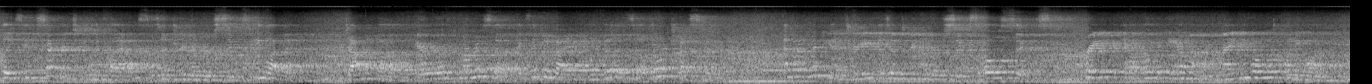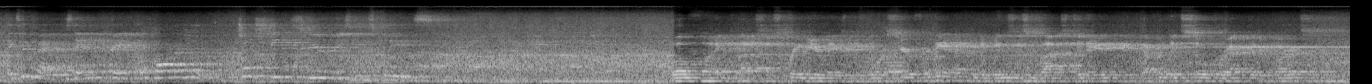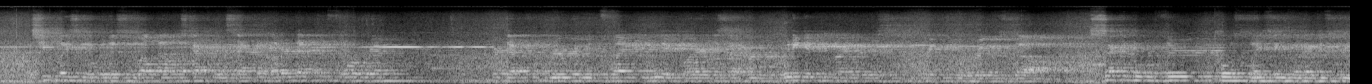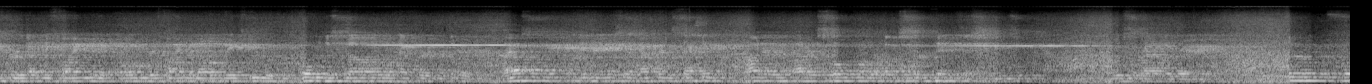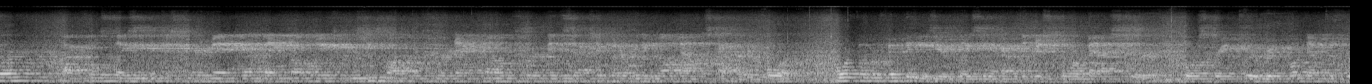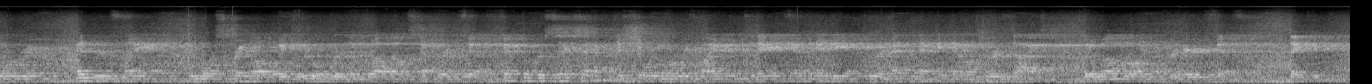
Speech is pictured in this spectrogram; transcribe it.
Placing second in the class is entry number 611, Donovan Airlift Marissa, exhibited by Noah Bills of Dorchester. And our winning entry is entry number 606, Craig Atwood Anna, 9121, exhibited by Roseanne Craig of Waterloo. Judge Stevens, for your reasons, please. Well, fine class, it's great year for us here. For me, after the wins this class today, everything's so correct in her cards. She it with this well balanced after in second, on her depth and fore rib, her depth of rear and flank, really admire this effort. Winning it is great for rim as well. Second over third, close placing, but I just prefer that refinement at home, refinement all the way through over this well effort third. I also think the advantage of after the second on her, on her slope over up position moves around the ring. Third over four, uh, close placing, it just pyramid, length all the way through. She's following for an angle for a midsection, but a really well balanced after her four. Fourth over fifth, an easier placing, however, than just four fast or four straight through rim, more depth of fore rib, and rear flank, and more spring all the way through over the well balanced after her fifth. Fifth over six, I have to just showing more refinement today, femininity up to her head neck and down to her thighs, but a well going up her here fifth. Thank you.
